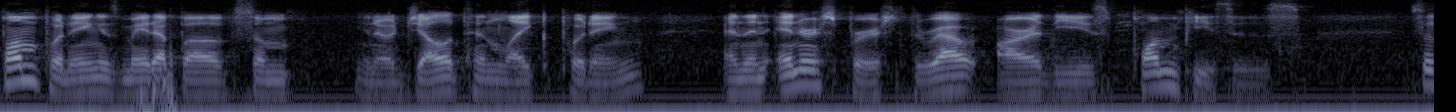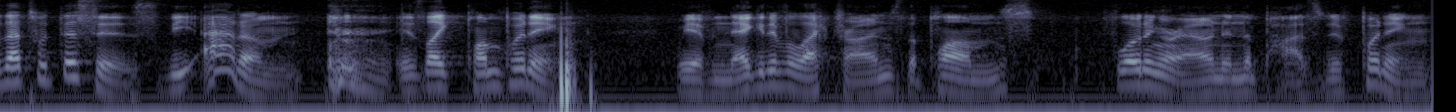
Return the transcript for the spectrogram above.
Plum pudding is made up of some, you know, gelatin-like pudding and then interspersed throughout are these plum pieces. So that's what this is. The atom is like plum pudding. We have negative electrons, the plums, floating around in the positive pudding.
